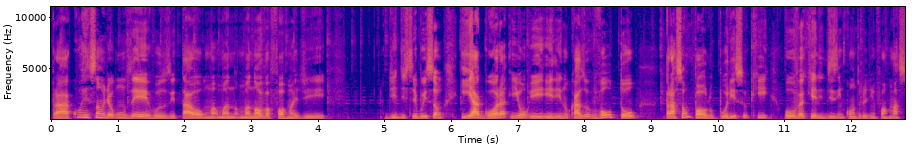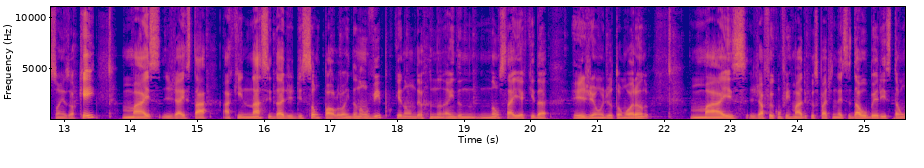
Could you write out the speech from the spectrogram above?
para correção de alguns erros e tal. Uma, uma, uma nova forma de de distribuição e agora e, e, e no caso voltou para São Paulo. Por isso que houve aquele desencontro de informações, ok? Mas já está aqui na cidade de São Paulo. Eu ainda não vi porque não deu, ainda não saí aqui da região onde eu estou morando, mas já foi confirmado que os patinetes da Uber estão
